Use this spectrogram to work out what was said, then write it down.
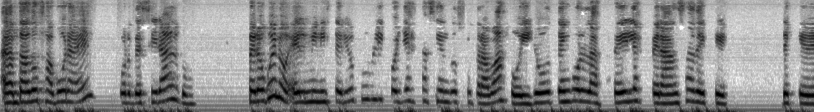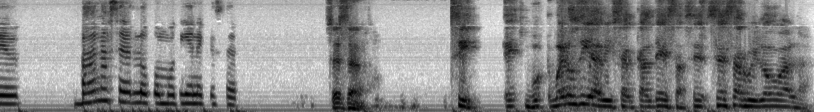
han dado favor a él, por decir algo. Pero bueno, el Ministerio Público ya está haciendo su trabajo y yo tengo la fe y la esperanza de que, de que van a hacerlo como tiene que ser. César. Sí, eh, buenos días, vicealcaldesa. César Ruilova la,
